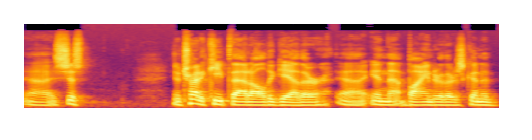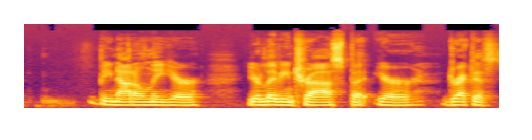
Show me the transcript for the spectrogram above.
uh, it's just you know, try to keep that all together. Uh, in that binder, there's going to be not only your your living trust, but your directive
